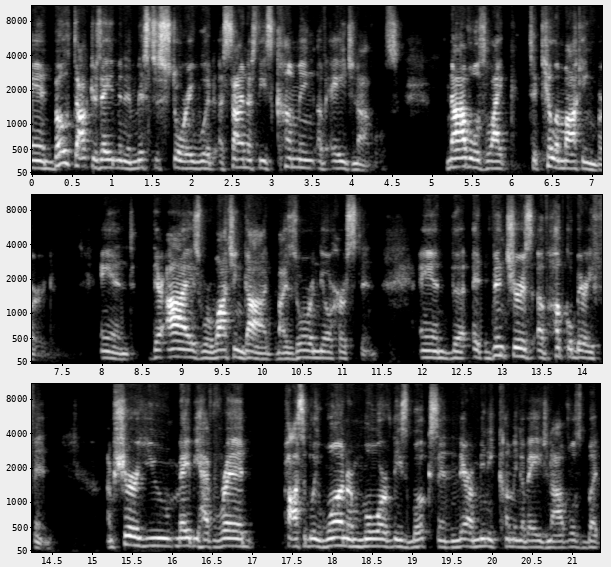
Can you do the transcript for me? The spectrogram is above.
And both Dr. Zaidman and Mrs. Story would assign us these coming of age novels, novels like To Kill a Mockingbird and Their Eyes Were Watching God by Zora Neale Hurston, and The Adventures of Huckleberry Finn. I'm sure you maybe have read possibly one or more of these books, and there are many coming of age novels, but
